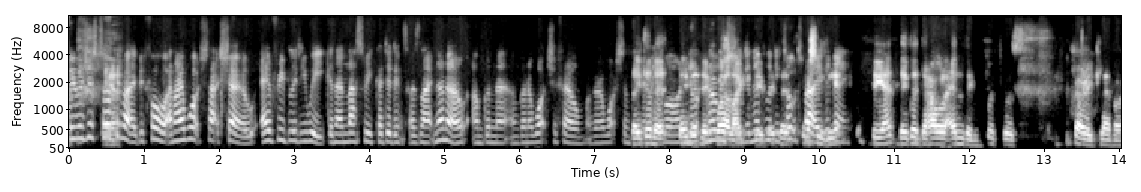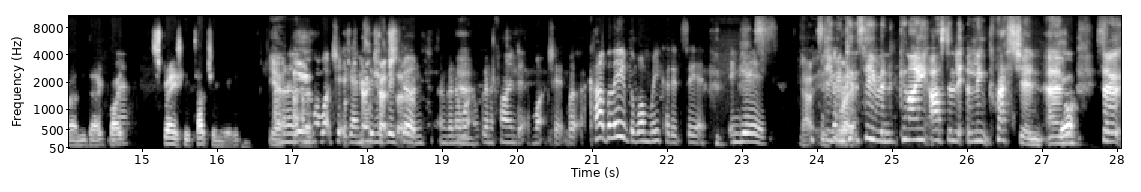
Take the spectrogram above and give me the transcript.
We were just talking Yeah. about it before, and I watched that show every bloody week. And then last week I didn't. So I was like, no, no, I'm gonna, I'm gonna watch a film. I'm gonna watch something. They a did bit it- More they nu- did it well, nourishing. And they actually. bloody They- they- talked about it, especially didn't they? the they did the whole ending, which was very clever and uh, quite Yeah. strangely touching, really. Yeah. I'm gonna, Yeah. I'm gonna watch it again as soon as catch we've done. I'm gonna, Yeah. I'm gonna find it and watch it. But I can't believe the one week I didn't see it in years. That is Stephen, can, Stephen, can I ask a, li- a linked question? Um, Sure. So,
